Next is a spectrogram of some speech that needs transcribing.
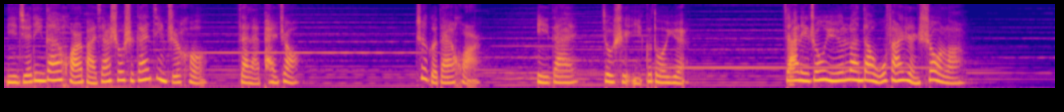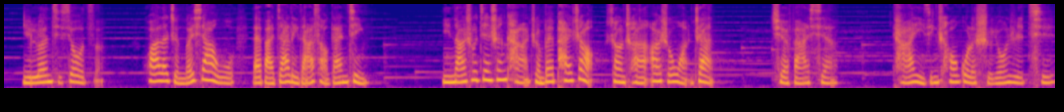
你决定待会儿把家收拾干净之后再来拍照。这个待会儿，一待就是一个多月。家里终于乱到无法忍受了。你抡起袖子，花了整个下午来把家里打扫干净。你拿出健身卡准备拍照上传二手网站，却发现。卡已经超过了使用日期，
